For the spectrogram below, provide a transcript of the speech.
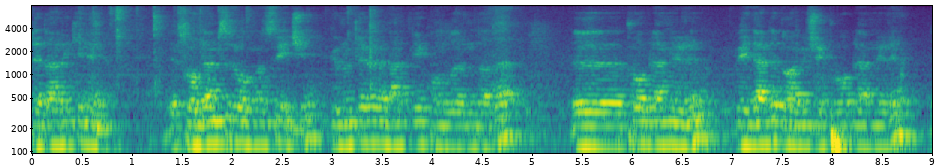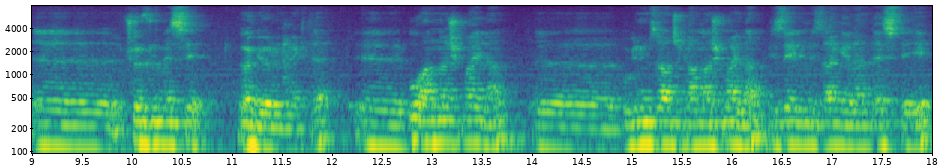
tedarikinin e, problemsiz olması için gümrükleme ve nakliye konularında da e, problemlerin ve ileride doğabilecek problemlerin e, çözülmesi öngörülmekte. E, bu anlaşmayla, e, bugün imzalanacak anlaşmayla bize elimizden gelen desteği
